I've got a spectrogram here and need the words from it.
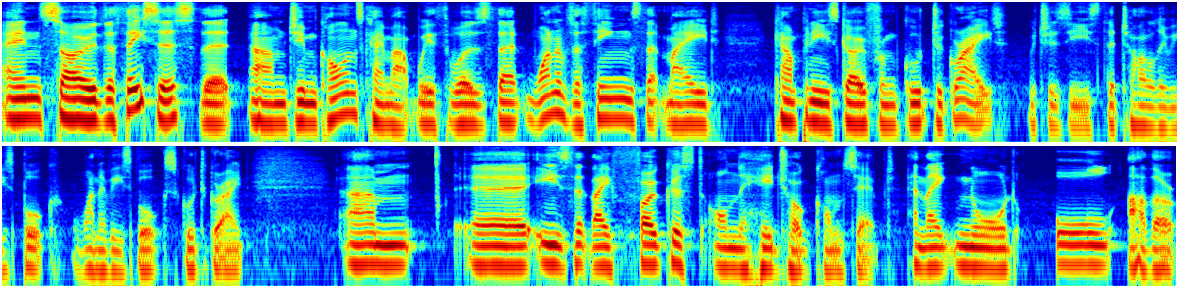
And so the thesis that um, Jim Collins came up with was that one of the things that made companies go from good to great, which is the title of his book, one of his books, Good to Great, um, uh, is that they focused on the hedgehog concept and they ignored all other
